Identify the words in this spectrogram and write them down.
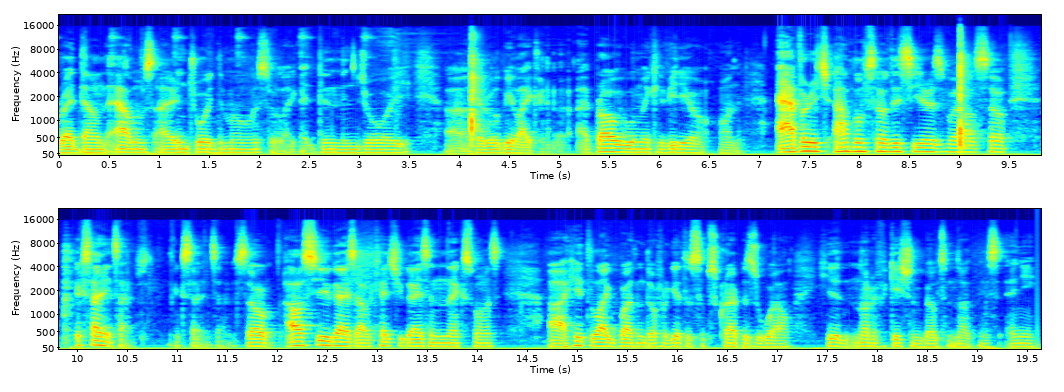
write down the albums i enjoyed the most or like i didn't enjoy uh, there will be like i probably will make a video on average albums of this year as well. So exciting times exciting times. So i'll see you guys i'll catch you guys in the next ones. Uh, hit the like button don't forget to subscribe as well. Hit the notification bell to not miss any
